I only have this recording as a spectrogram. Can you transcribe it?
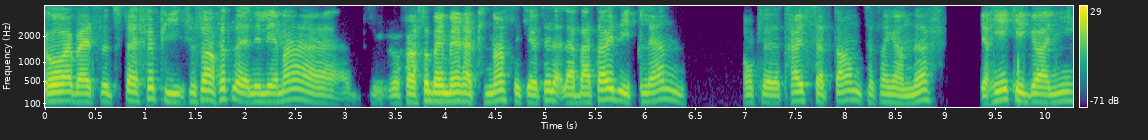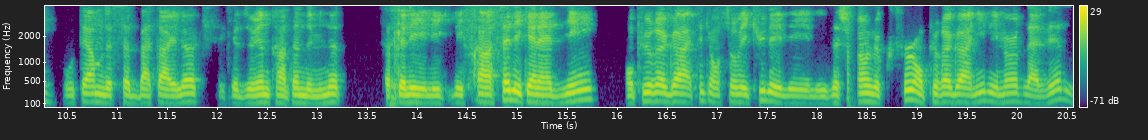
Oui, ben, c'est tout à fait. Puis c'est ça, en fait, l'élément, euh, je vais faire ça bien, bien rapidement, c'est que la, la bataille des plaines, donc le 13 septembre 1759, il n'y a rien qui est gagné au terme de cette bataille-là qui, qui, a duré une trentaine de minutes. Parce que les, les, les Français, les Canadiens ont pu regagner, qui ont survécu les, les, échanges de coups de feu, ont pu regagner les murs de la ville.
